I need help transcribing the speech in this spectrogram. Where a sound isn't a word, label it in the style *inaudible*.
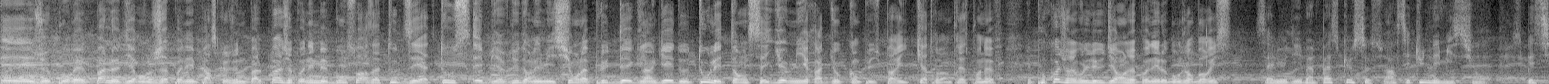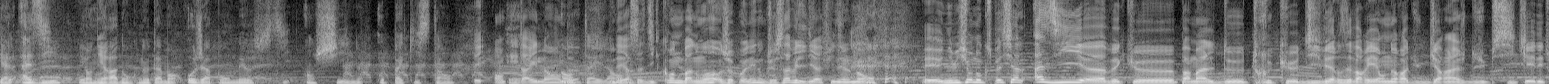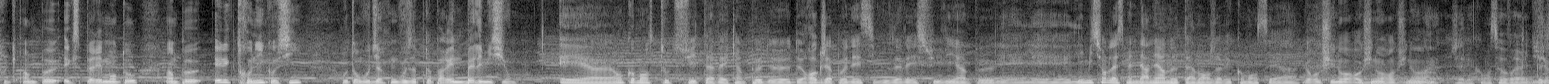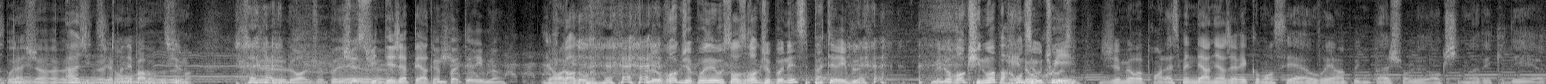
Et je pourrais pas le dire en japonais parce que je ne parle pas japonais, mais bonsoir à toutes et à tous et bienvenue dans l'émission la plus déglinguée de tous les temps, c'est Yumi Radio Campus Paris 93.9. Et pourquoi j'aurais voulu le dire en japonais le bonjour Boris? Salut Eddie, ben parce que ce soir c'est une émission spéciale Asie et on ira donc notamment au Japon mais aussi en Chine, au Pakistan Et en et Thaïlande. en Thaïlande. D'ailleurs, ça se dit Kanbanwa en japonais, donc je savais le dire finalement. *laughs* et une émission donc spéciale Asie euh, avec euh, pas mal de trucs euh, divers et variés. On aura du garage, du psyché, des trucs un peu expérimentaux, un peu électroniques aussi. Autant vous dire qu'on vous a préparé une belle émission. Et euh, on commence tout de suite avec un peu de, de rock japonais. Si vous avez suivi un peu l'émission de la semaine dernière notamment, j'avais commencé à... Le rock chinois, rock chinois, rock chinois. Voilà, J'avais commencé à ouvrir une petite japonais, page. là, euh, ah, j'ai dit attends, japonais, pardon, euh, excuse-moi. Le rock japonais. *laughs* Je suis euh, déjà c'est perdu. quand même pas terrible. hein. Le rock- Pardon. *laughs* le rock japonais au sens rock japonais, c'est pas terrible. Mais le rock chinois, par Et contre, c'est autre oui, chose. Je me reprends. La semaine dernière, j'avais commencé à ouvrir un peu une page sur le rock chinois avec des. euh,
